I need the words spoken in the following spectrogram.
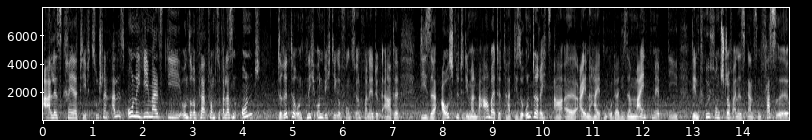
alles kreativ zuschneiden, alles ohne jemals die, unsere Plattform zu verlassen und dritte und nicht unwichtige Funktion von Educarte, diese Ausschnitte, die man bearbeitet hat, diese Unterrichtseinheiten oder diese Mindmap, die den Prüfungsstoff eines ganzen, Fass, äh,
